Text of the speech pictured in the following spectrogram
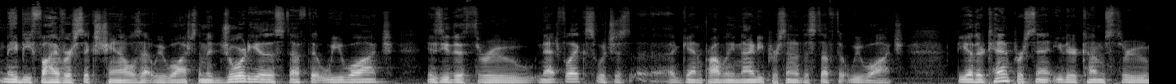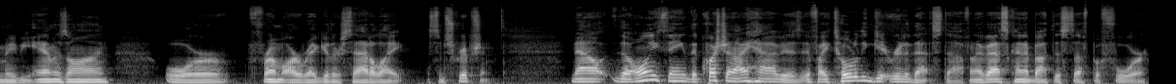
maybe five or six channels that we watch. The majority of the stuff that we watch is either through Netflix, which is uh, again probably ninety percent of the stuff that we watch the other 10% either comes through maybe Amazon or from our regular satellite subscription. Now, the only thing, the question I have is if I totally get rid of that stuff, and I've asked kind of about this stuff before,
